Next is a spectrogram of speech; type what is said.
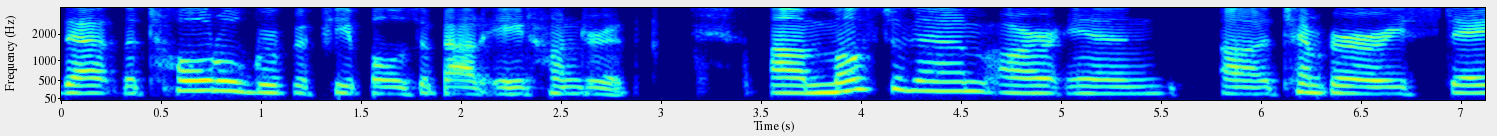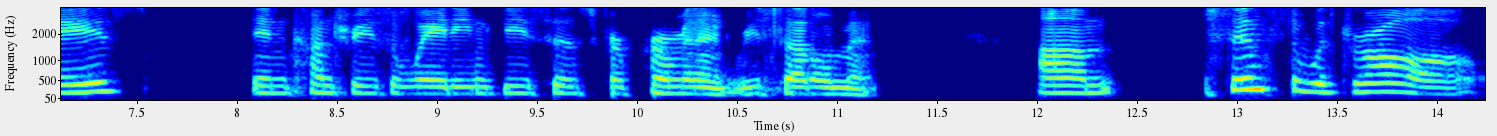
that the total group of people is about 800. Um, most of them are in uh, temporary stays in countries awaiting visas for permanent resettlement. Um, since the withdrawal,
